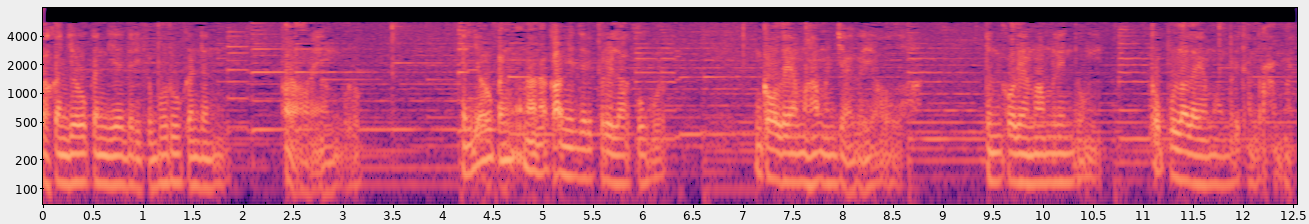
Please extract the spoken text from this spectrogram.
Bahkan jauhkan dia dari keburukan dan orang-orang yang buruk. Dan jauhkan anak-anak kami dari perilaku buruk. Engkau lah yang maha menjaga, ya Allah. Dan engkau lah yang maha melindungi. Kau pula lah yang memberikan rahmat.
